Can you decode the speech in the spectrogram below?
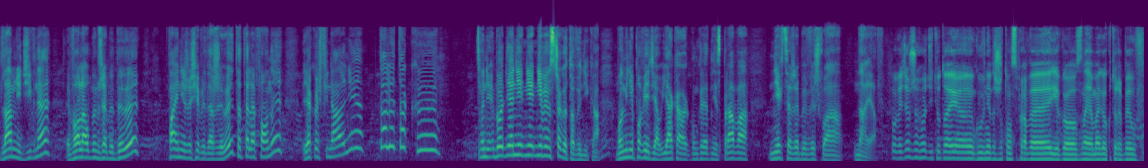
Dla mnie dziwne, wolałbym, żeby były. Fajnie, że się wydarzyły te telefony, jakoś finalnie, ale tak... y, No nie, bo ja nie, nie, nie wiem z czego to wynika, bo on mi nie powiedział, jaka konkretnie sprawa, nie chcę, żeby wyszła na jaw. Powiedział, że chodzi tutaj e, głównie też o tą sprawę jego znajomego, który był w,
